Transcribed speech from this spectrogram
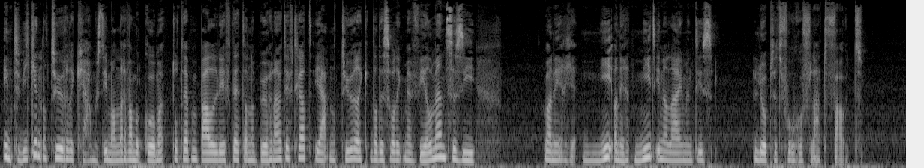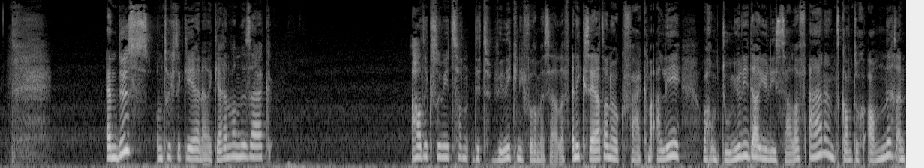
in het weekend natuurlijk ja, moest die man daarvan bekomen. Tot hij op een bepaalde leeftijd dan een burn-out heeft gehad. Ja, natuurlijk, dat is wat ik met veel mensen zie. Wanneer, je niet, wanneer het niet in alignment is, loopt het vroeg of laat fout. En dus, om terug te keren naar de kern van de zaak, had ik zoiets van: dit wil ik niet voor mezelf. En ik zei dat dan ook vaak, maar allee, waarom doen jullie dat jullie zelf aan? En het kan toch anders? En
